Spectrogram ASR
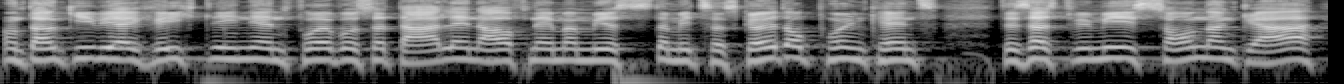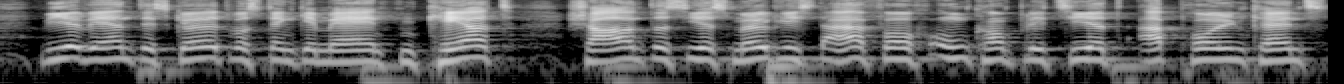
und dann gebe ich euch Richtlinien vor, wo ihr Darlehen aufnehmen müsst, damit ihr das Geld abholen könnt. Das heißt, für mich ist sonnenklar, wir werden das Geld, was den Gemeinden kehrt, schauen, dass ihr es möglichst einfach, unkompliziert abholen könnt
